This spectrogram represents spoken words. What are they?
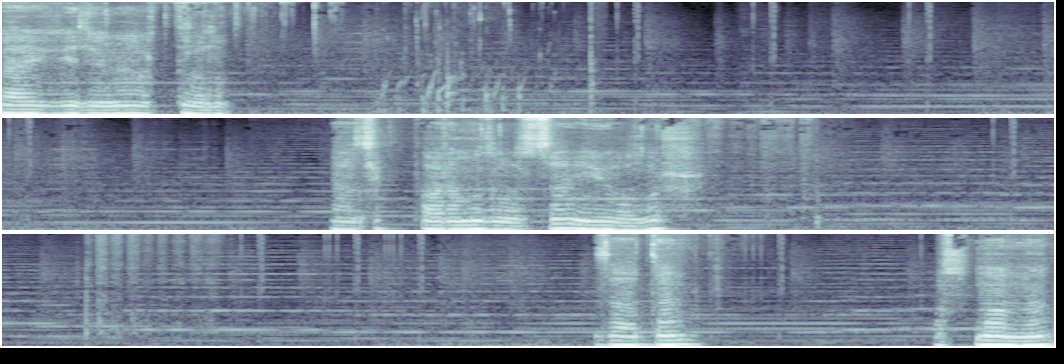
Vergi gelirini arttıralım. Birazcık paramız olsa iyi olur. Zaten Osmanlı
